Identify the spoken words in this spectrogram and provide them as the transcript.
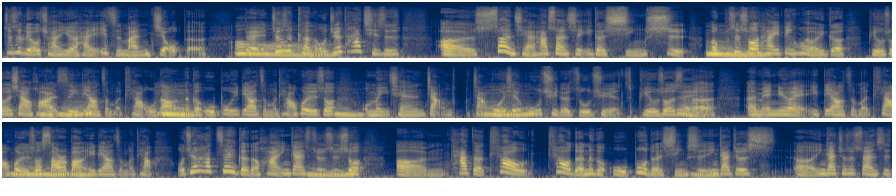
就是流传也还一直蛮久的。对，就是可能我觉得它其实，呃，算起来它算是一个形式，而不是说它一定会有一个，比如说像华尔兹一定要怎么跳舞蹈，那个舞步一定要怎么跳，或者说我们以前讲讲过一些舞曲的组曲，比如说什么呃，Menuet 一定要怎么跳，或者说 Sarabande 一定要怎么跳。我觉得它这个的话，应该就是说。呃，他的跳跳的那个舞步的形式，应该就是呃，应该就是算是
